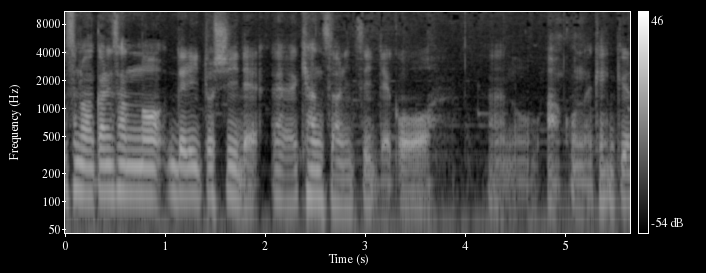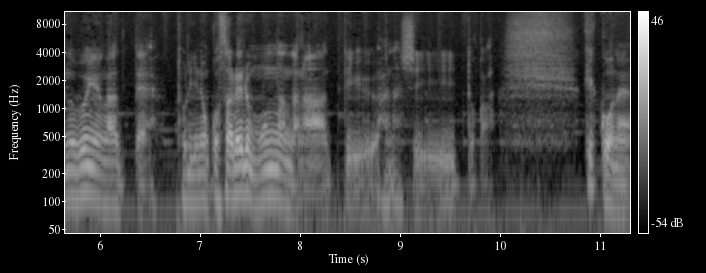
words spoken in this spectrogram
そのあかねさんのデリート C で、えー、キャンサーについてこう、あの、あ、こんな研究の分野があって、取り残されるもんなんだなっていう話とか結構ね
